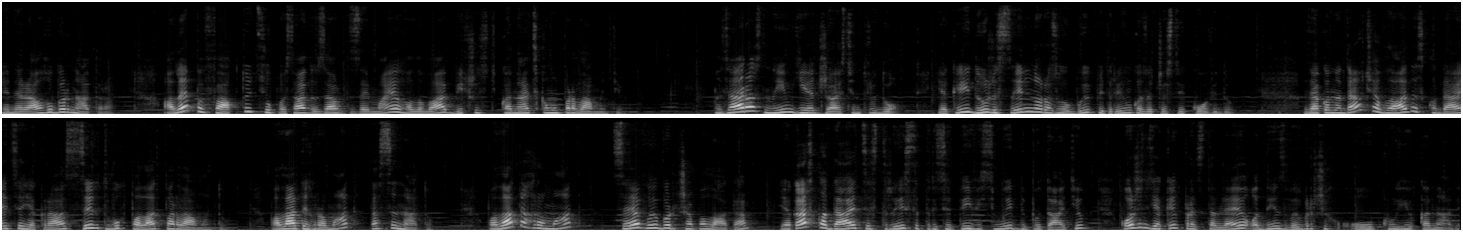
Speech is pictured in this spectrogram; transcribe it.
генерал-губернатора. Але по факту цю посаду завжди займає голова більшості в канадському парламенті. Зараз ним є Джастін Трюдо, який дуже сильно розгубив підтримку за часи ковіду. Законодавча влада складається якраз з цих двох палат парламенту палати громад та сенату. Палата громад це виборча палата, яка складається з 338 депутатів, кожен з яких представляє один з виборчих округів Канади.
